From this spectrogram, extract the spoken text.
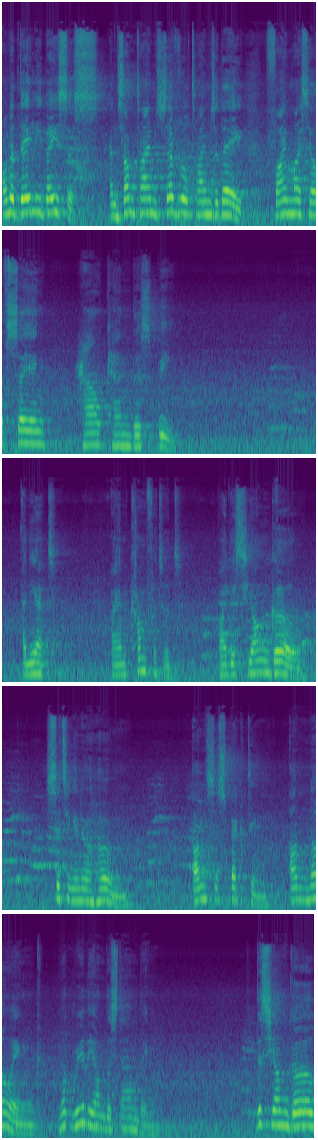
on a daily basis, and sometimes several times a day, find myself saying, How can this be? And yet, I am comforted by this young girl sitting in her home, unsuspecting, unknowing, not really understanding this young girl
